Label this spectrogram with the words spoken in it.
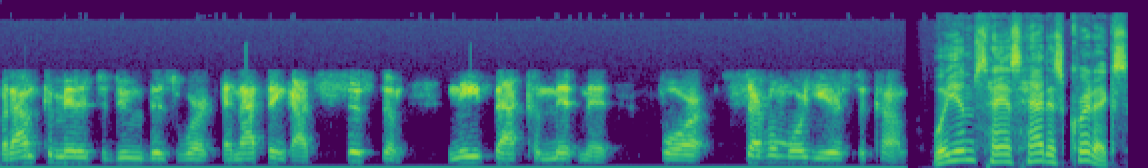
But I'm committed to do this work, and I think our system needs that commitment for several more years to come. Williams has had his critics.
